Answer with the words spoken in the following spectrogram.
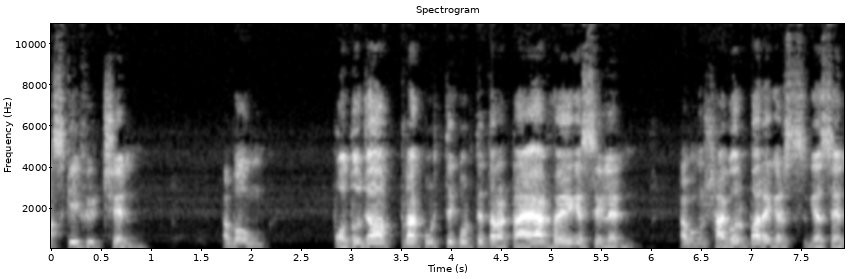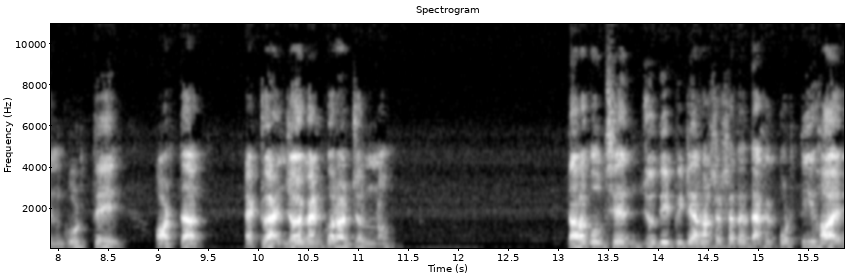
আজকেই ফিরছেন। এবং পদযাত্রা করতে করতে তারা টায়ার্ড হয়ে গেছিলেন এবং সাগর পারে গেছেন ঘুরতে, অর্থাৎ একটু এনজয়মেন্ট করার জন্য। তারা বলছেন, যদি পিটার হাসের সাথে দেখা করতেই হয়,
